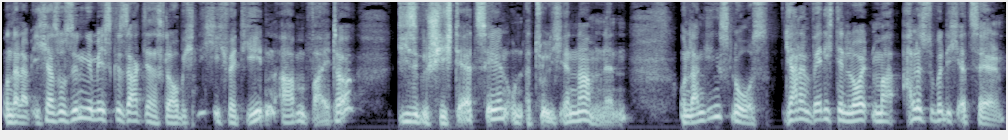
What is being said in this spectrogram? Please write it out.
Und dann habe ich ja so sinngemäß gesagt, ja, das glaube ich nicht. Ich werde jeden Abend weiter diese Geschichte erzählen und natürlich ihren Namen nennen. Und dann ging's los. Ja, dann werde ich den Leuten mal alles über dich erzählen.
